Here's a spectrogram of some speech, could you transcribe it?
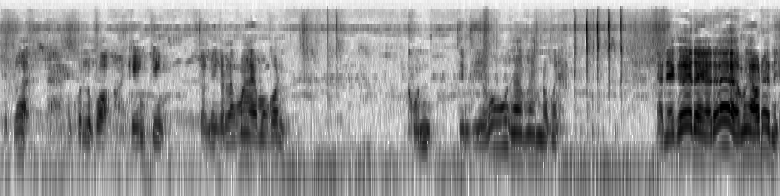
เรียบร้อยมงคลลูกเบาะเก่งจริง ตอนนี้กำลังมาให้มงคลขนเต็มที่โอ้ยงามงามนกเลย อันนี้ก็ได้เด้อไม่เอาได้นี่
